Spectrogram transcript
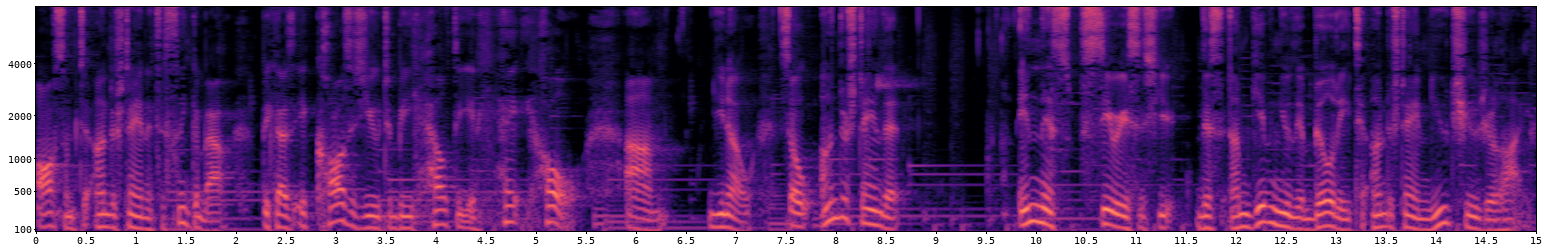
awesome to understand and to think about because it causes you to be healthy and whole. Um, you know, so understand that in this series this this I'm giving you the ability to understand you choose your life.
